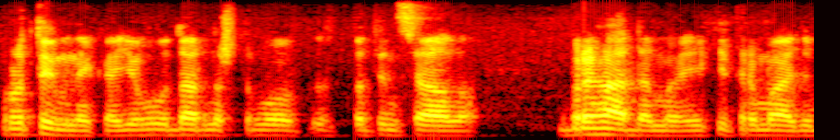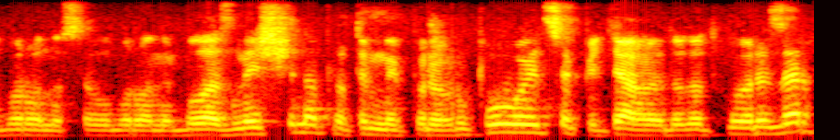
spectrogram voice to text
противника, його ударно-штурмового потенціалу бригадами, які тримають оборону сил оборони, була знищена. Противник перегруповується, підтягує додатковий резерв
